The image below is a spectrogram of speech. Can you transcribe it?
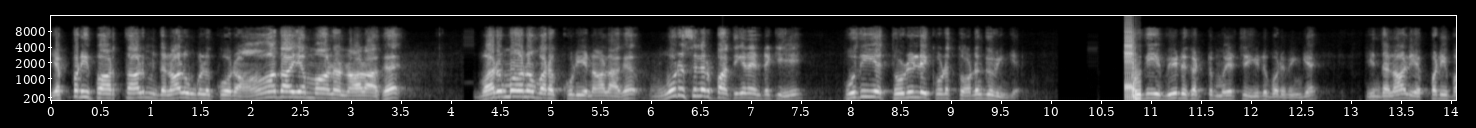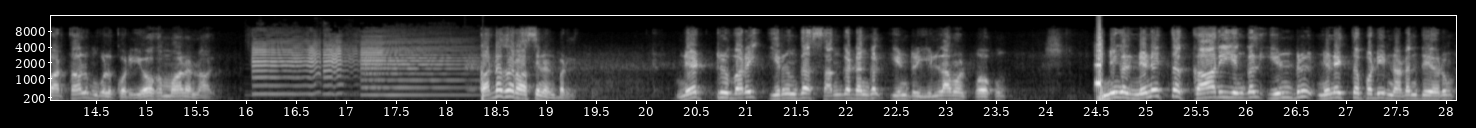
எப்படி பார்த்தாலும் இந்த நாள் உங்களுக்கு ஒரு ஆதாயமான நாளாக வருமானம் வரக்கூடிய நாளாக ஒரு சிலர் பார்த்தீங்கன்னா இன்றைக்கு புதிய தொழிலை கூட தொடங்குவீங்க. புதிய வீடு கட்டும் முயற்சியில் ஈடுபடுவீங்க. இந்த நாள் எப்படி பார்த்தாலும் உங்களுக்கு ஒரு யோகமான நாள். கடகராசி நண்பர்கள் நேற்று வரை இருந்த சங்கடங்கள் இன்று இல்லாமல் போகும். நீங்கள் நினைத்த காரியங்கள் இன்று நினைத்தபடி நடந்தேறும்.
